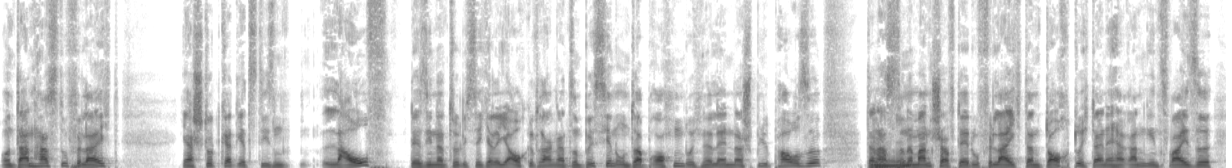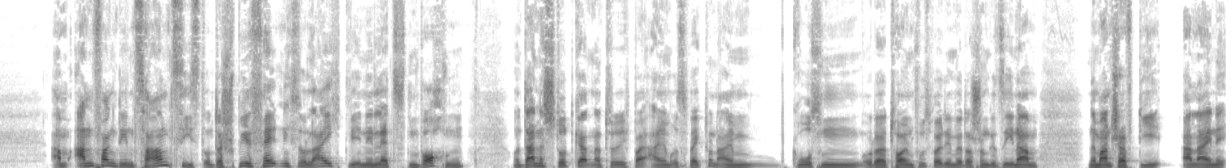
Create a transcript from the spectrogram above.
Und dann hast du vielleicht ja Stuttgart jetzt diesen Lauf, der sie natürlich sicherlich auch getragen hat, so ein bisschen unterbrochen durch eine Länderspielpause. Dann mhm. hast du mhm. eine Mannschaft, der du vielleicht dann doch durch deine Herangehensweise am Anfang den Zahn ziehst und das Spiel fällt nicht so leicht wie in den letzten Wochen. Und dann ist Stuttgart natürlich bei allem Respekt und einem großen oder tollen Fußball, den wir da schon gesehen haben, eine Mannschaft, die alleine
